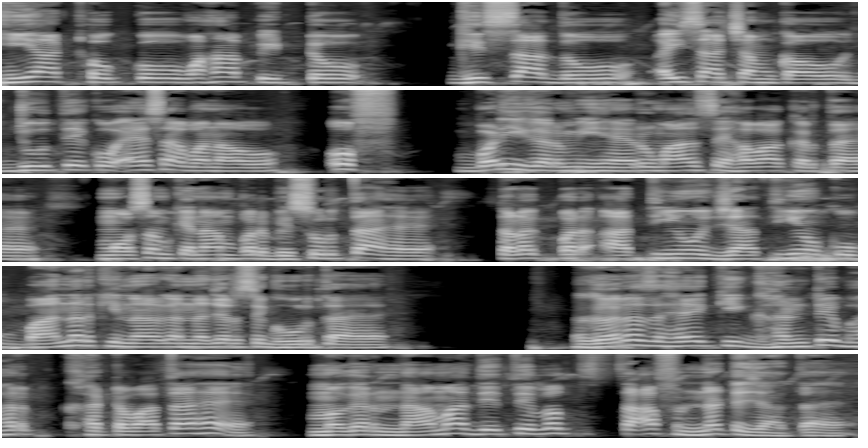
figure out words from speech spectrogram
हिया ठोको, वहाँ पीटो, घिस्सा दो, ऐसा चमकाओ, जूते को ऐसा बनाओ। उफ, बड़ी गर्मी है, रुमाल से हवा करता है, मौसम के नाम पर बिसुरता है, सड़क पर आतियों जातियों को बानर की नज़र से घूरता है। गरज है कि घंटे भर खटवाता है, मगर नामा देते वक्त साफ़ नट जाता है।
